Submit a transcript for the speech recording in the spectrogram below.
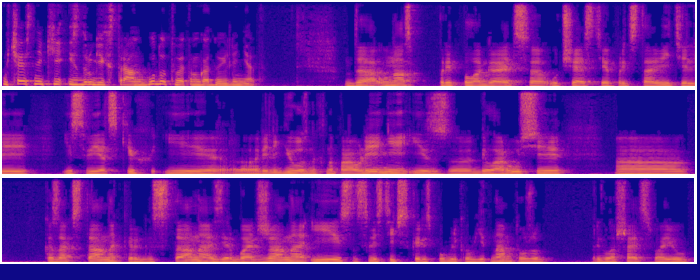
Участники из других стран будут в этом году или нет? Да, у нас предполагается участие представителей и светских, и э, религиозных направлений из Белоруссии, э, Казахстана, Кыргызстана, Азербайджана и Социалистическая Республика Вьетнам тоже приглашает свою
